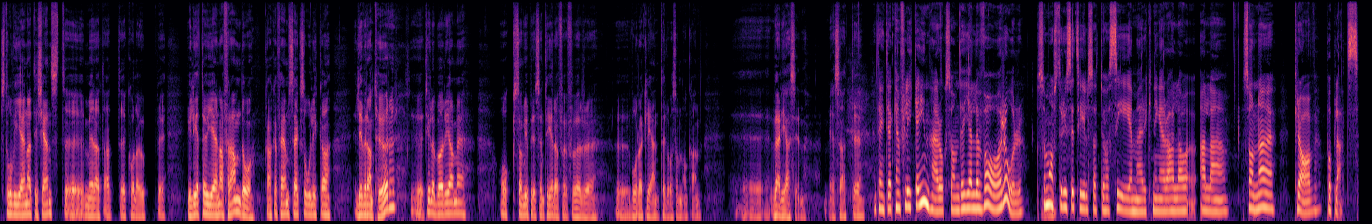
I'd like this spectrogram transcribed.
står vi gärna till tjänst eh, med att, att eh, kolla upp. Vi letar ju gärna fram då kanske fem, sex olika leverantörer till att börja med och som vi presenterar för, för våra klienter då som de kan välja sin med. Så att, jag tänkte jag kan flika in här också om det gäller varor så mm. måste du se till så att du har CE-märkningar och alla, alla sådana krav på plats.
